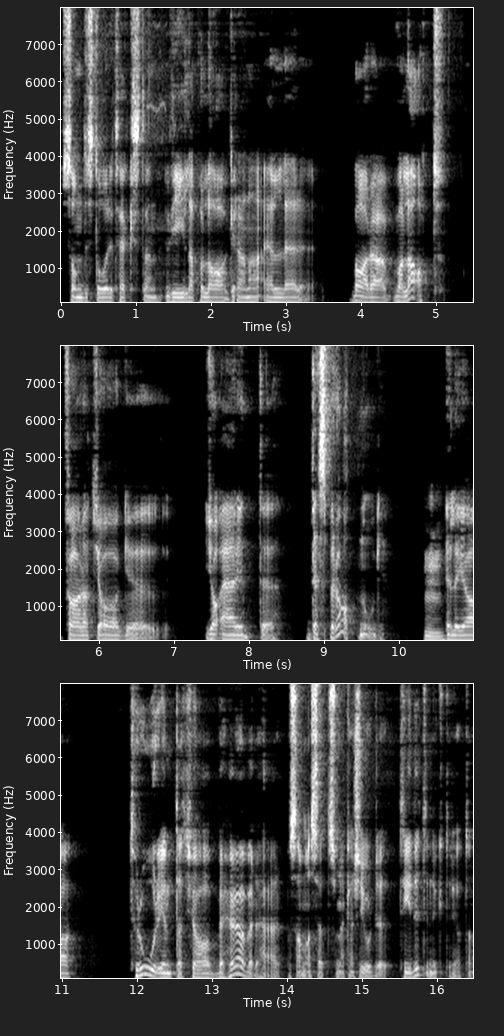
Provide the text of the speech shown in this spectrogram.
som det står i texten, vila på lagrarna eller bara vara lat. För att jag, eh, jag är inte desperat nog. Mm. Eller jag tror inte att jag behöver det här på samma sätt som jag kanske gjorde tidigt i nykterheten.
